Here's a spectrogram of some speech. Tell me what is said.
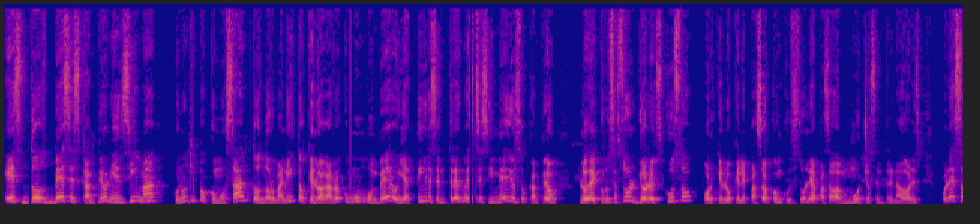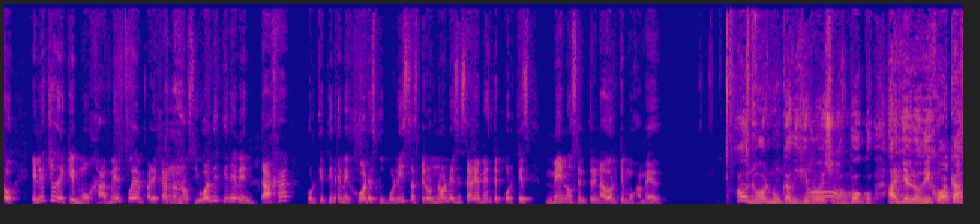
es dos veces campeón y encima con un equipo como Santos, normalito, que lo agarró como un bombero y a Tigres en tres meses y medio hizo campeón. Lo de Cruz Azul yo lo excuso porque lo que le pasó con Cruz Azul le ha pasado a muchos entrenadores. Por eso, el hecho de que Mohamed pueda emparejar, no, no, Siboldi tiene ventaja porque tiene mejores futbolistas, pero no necesariamente porque es menos entrenador que Mohamed. Oh, no, nunca dije yo eso tampoco. ¿Alguien lo dijo acá?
